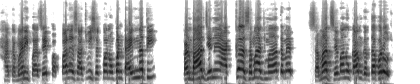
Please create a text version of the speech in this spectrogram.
હા તમારી પાસે પપ્પાને સાચવી શકવાનો પણ ટાઈમ નથી. પણ બહાર જેને આખા સમાજમાં તમે સમાજ સેવાનું કામ કરતા ફરો છો.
